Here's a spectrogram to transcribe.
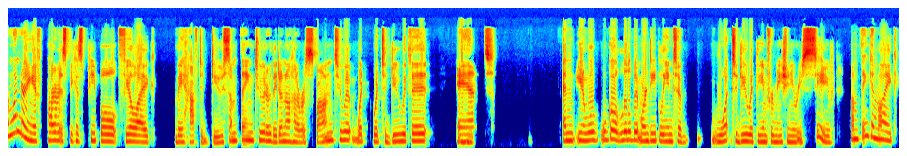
I'm wondering if part of it is because people feel like they have to do something to it or they don't know how to respond to it, what what to do with it. Mm-hmm. And and you know, we'll we'll go a little bit more deeply into what to do with the information you receive. I'm thinking like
